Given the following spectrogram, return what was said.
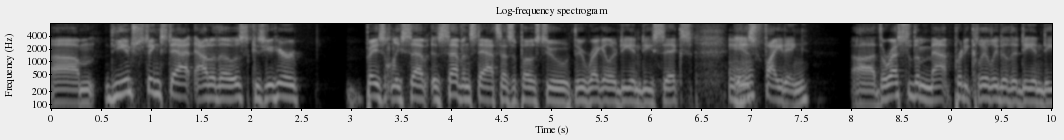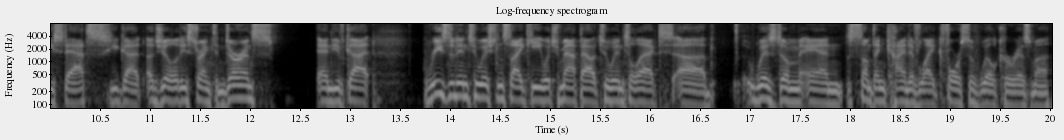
Um, the interesting stat out of those, because you hear basically seven, seven stats as opposed to the regular D and D 6 is fighting. Uh, the rest of them map pretty clearly to the D and D stats. You got agility, strength, endurance, and you've got reason, intuition, psyche, which map out to intellect, uh, wisdom, and something kind of like force of will, charisma.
